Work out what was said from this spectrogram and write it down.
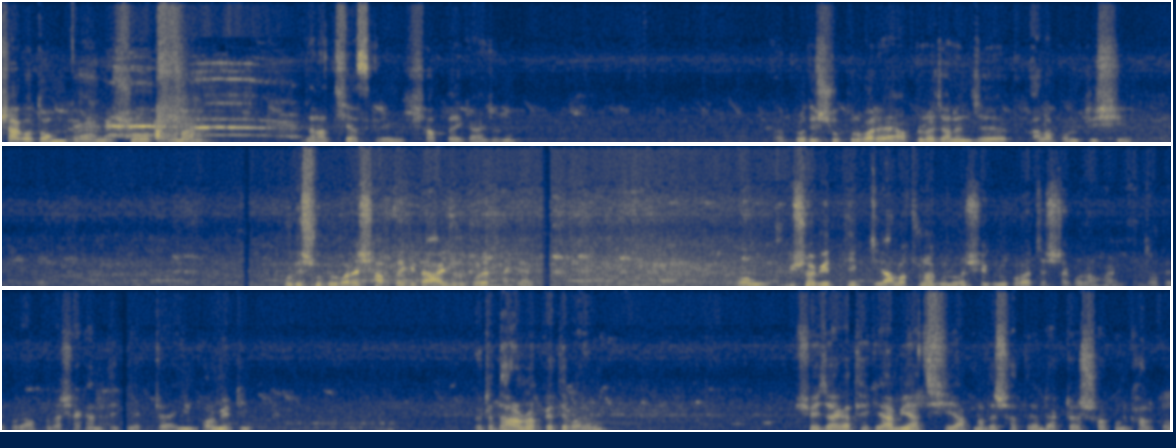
স্বাগতম এবং শুভকামনা জানাচ্ছি আজকের এই সাপ্তাহিক আয়োজনে। প্রতি শুক্রবারে আপনারা জানেন যে আলাপন কৃষি প্রতি শুক্রবারে সাপ্তাহিক একটা আয়োজন করে থাকে এবং বিষয়ভিত্তিক যে আলোচনাগুলো সেগুলো করার চেষ্টা করা হয় যাতে করে আপনারা সেখান থেকে একটা ইনফরমেটিভ একটা ধারণা পেতে পারেন। সেই জায়গা থেকে আমি আছি আপনাদের সাথে, ডাক্তার স্বপন খালকো।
